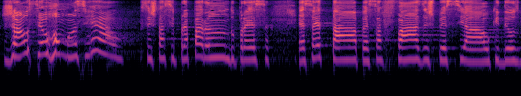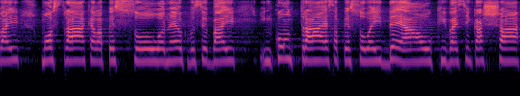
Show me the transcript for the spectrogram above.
já o seu romance real. Você está se preparando para essa, essa etapa, essa fase especial que Deus vai mostrar aquela pessoa, né? O que você vai encontrar essa pessoa ideal que vai se encaixar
